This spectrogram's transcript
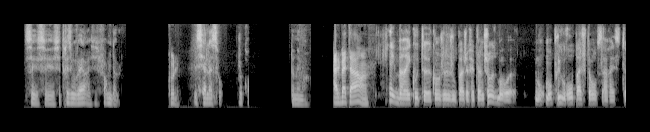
c'est très ouvert et c'est formidable. Cool. Et c'est à l'assaut, je crois, de mémoire. Albatar Eh ben, écoute, quand je joue pas, je fais plein de choses. Bon, mon, plus gros passe-temps, ça reste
